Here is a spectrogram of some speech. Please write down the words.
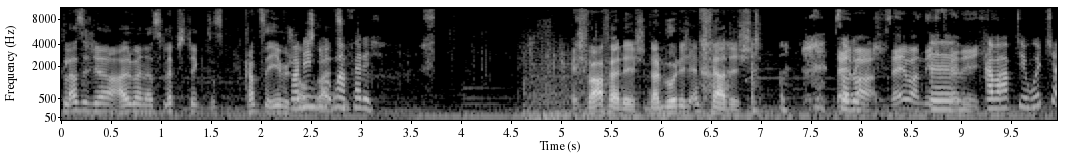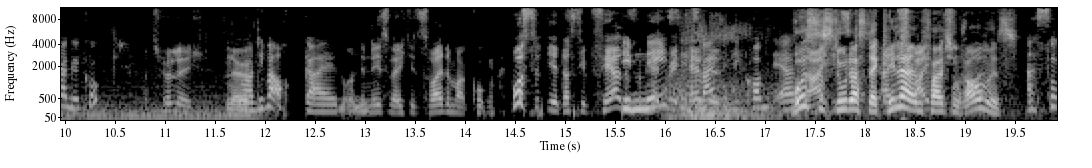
klassischer, alberner Slapstick, das kannst du ewig Martin, guck mal ausreizen. fertig. Ich war fertig und dann wurde ich entfertigt. Selber, selber nicht Ähm, fertig. aber habt ihr Witcher geguckt? Natürlich. Nö. Oh, die war auch geil, Mann. Demnächst werde ich die zweite mal gucken. Wusstet ihr, dass die Pferde von Demnächst, Henry die Cavill... zweite, die kommt erst. Wusstest Nein, du, dass der Killer im falschen Mal. Raum ist? Ach so.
